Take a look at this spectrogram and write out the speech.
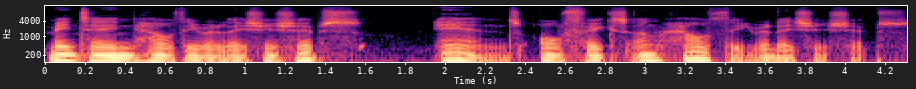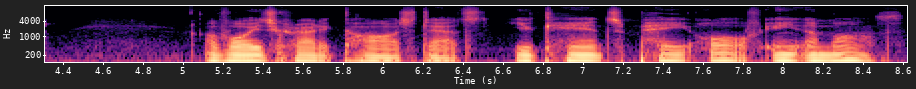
maintain healthy relationships, and or fix unhealthy relationships. Avoid credit cards that you can't pay off in a month.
